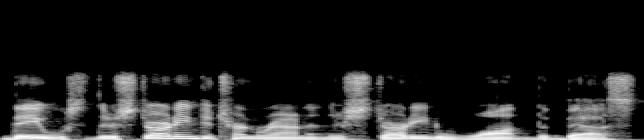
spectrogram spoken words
they they're starting to turn around and they're starting to want the best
